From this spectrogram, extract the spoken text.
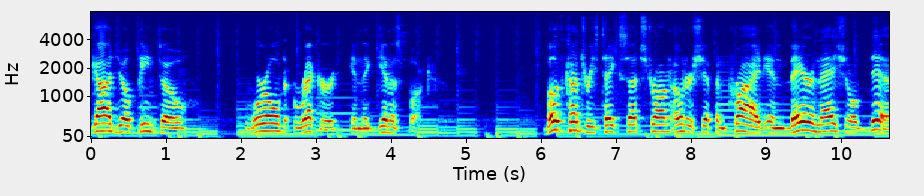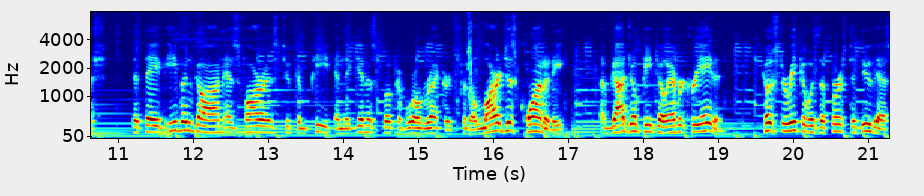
Gallo Pinto world record in the Guinness Book. Both countries take such strong ownership and pride in their national dish that they've even gone as far as to compete in the Guinness Book of World Records for the largest quantity of Gallo Pinto ever created. Costa Rica was the first to do this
